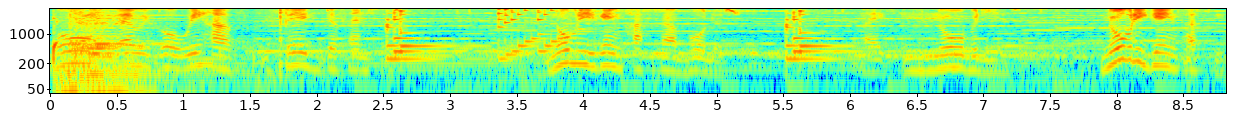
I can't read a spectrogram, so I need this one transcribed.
Boom, there we go. We have big defenses. Nobody's getting past our borders. Like, nobody is. Nobody getting past these.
